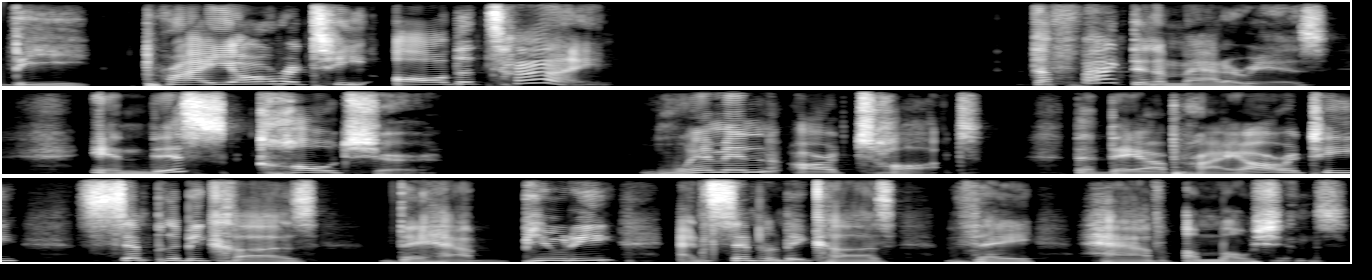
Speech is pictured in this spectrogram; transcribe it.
the priority all the time? The fact of the matter is, in this culture, women are taught that they are priority simply because they have beauty and simply because they have emotions.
